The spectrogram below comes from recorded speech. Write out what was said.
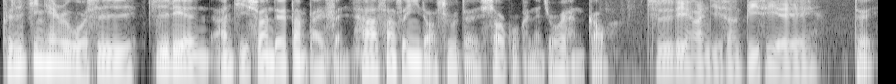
可是今天如果是支链氨基酸的蛋白粉，它上升胰岛素的效果可能就会很高。支链氨基酸 BCAA，对，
